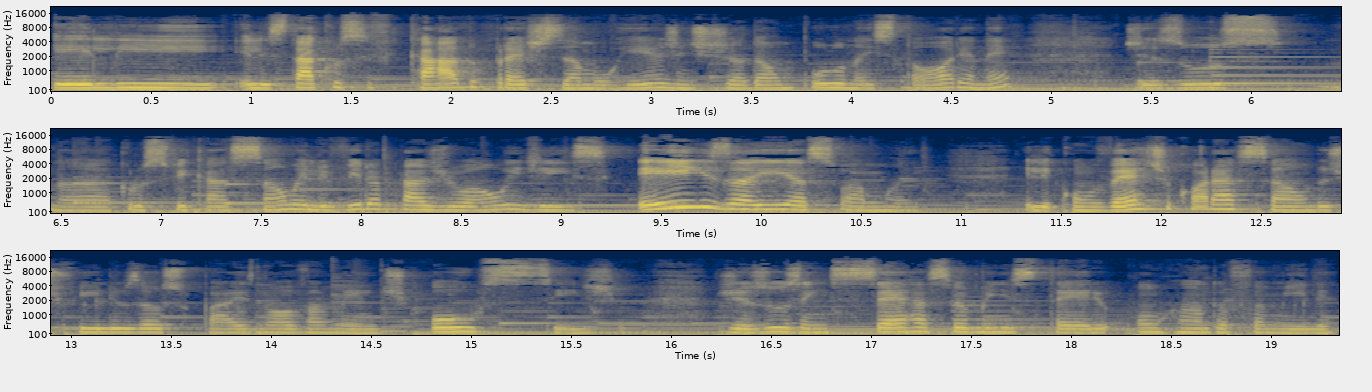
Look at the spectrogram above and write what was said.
ele, ele está crucificado, prestes a morrer. A gente já dá um pulo na história, né? Jesus na crucificação, ele vira para João e diz: Eis aí a sua mãe. Ele converte o coração dos filhos aos pais novamente. Ou seja, Jesus encerra seu ministério honrando a família.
